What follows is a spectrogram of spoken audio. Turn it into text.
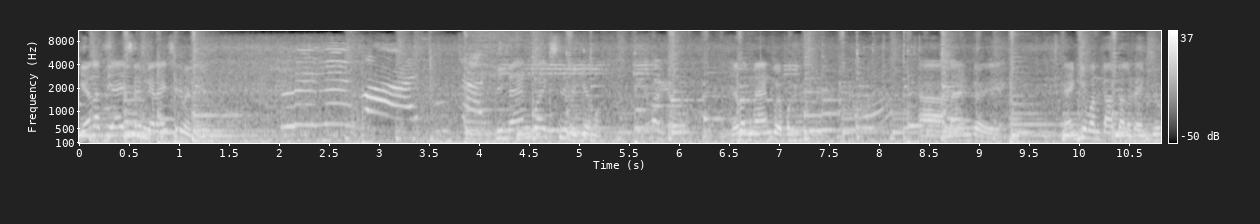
घ्या ना ती आईस्क्रीम घ्या ना आईस्क्रीम आहे ना ती मँगो आईस्क्रीम आहे घ्या मग हे बघ मँगो आहे बघ। हा मँगो आहे थँक्यू पण काकाला थँक्यू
